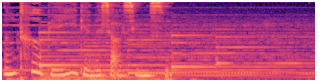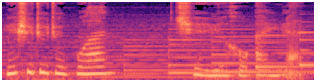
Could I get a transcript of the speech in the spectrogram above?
能特别一点的小心思。于是惴惴不安，雀跃后黯然。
